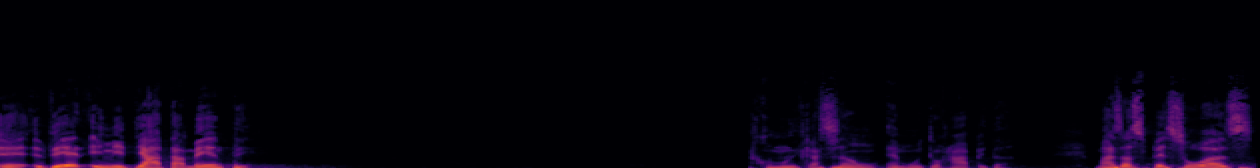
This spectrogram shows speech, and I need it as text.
eh, ver imediatamente. A comunicação é muito rápida, mas as pessoas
